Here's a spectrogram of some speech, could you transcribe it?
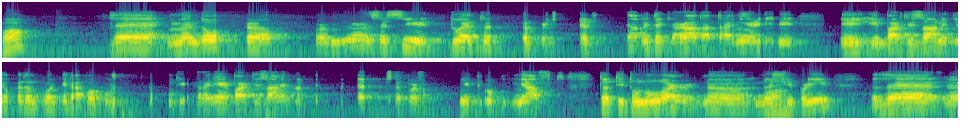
Po. Dhe mendoj që për mënyrën se si duhet të përgjigjet japi deklarata trajneri i i, i Partizanit, jo vetëm Kolila, por kush mund të jetë trajneri i Partizanit, do të thotë se për një klub mjaft të titulluar në në po. Shqipëri dhe e,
